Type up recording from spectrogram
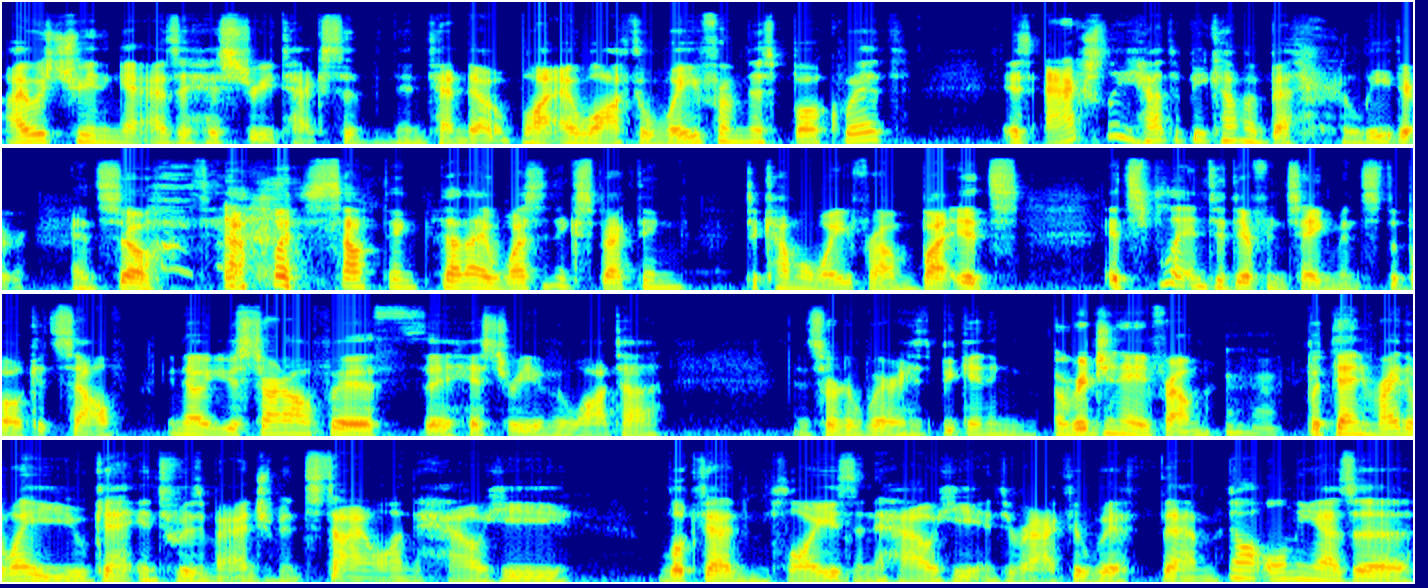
I was treating it as a history text of Nintendo. What I walked away from this book with is actually how to become a better leader. And so that was something that I wasn't expecting to come away from, but it's it's split into different segments the book itself. You know, you start off with the history of Iwata and sort of where his beginning originated from, Mhm. but then right away you get into his management style and how he looked at employees and how he interacted with them not only as a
